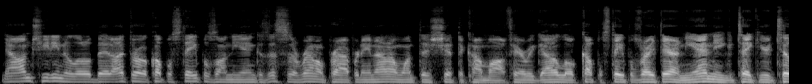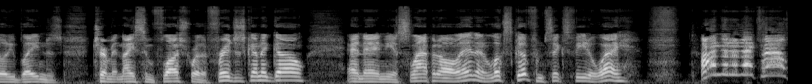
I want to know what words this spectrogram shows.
Now I'm cheating a little bit. I throw a couple staples on the end because this is a rental property and I don't want this shit to come off. Here we go. A little couple staples right there in the end. And you can take your utility blade and just trim it nice and flush where the fridge is going to go. And then you slap it all in and it looks good from six feet away. On to the next house!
